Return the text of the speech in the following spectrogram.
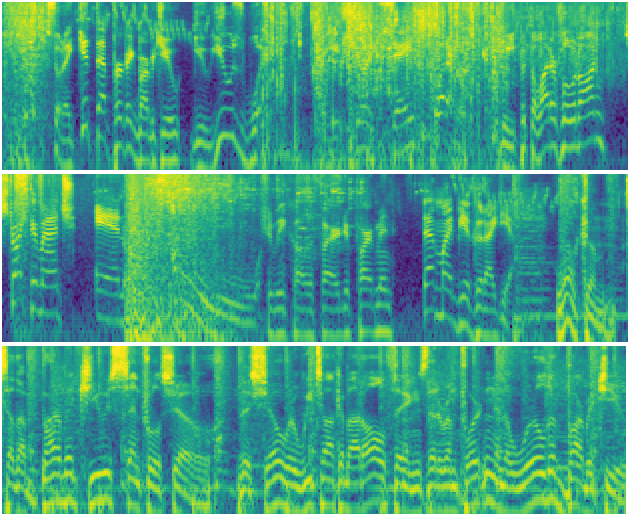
So to get that perfect barbecue, you use wood. Are you sure it's safe? Whatever. We put the lighter fluid on, strike the match, and oh, should we call the fire department? That might be a good idea. Welcome to the Barbecue Central Show, the show where we talk about all things that are important in the world of barbecue.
